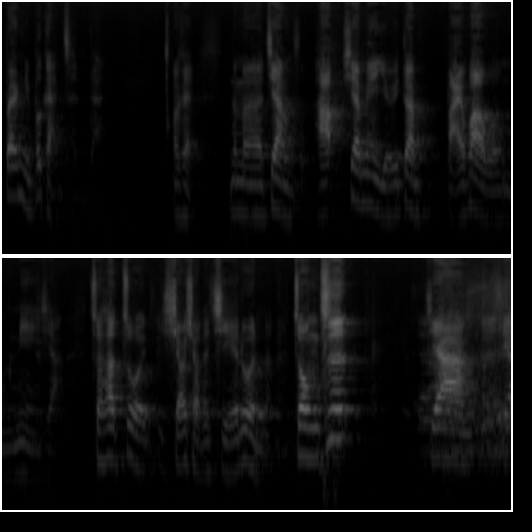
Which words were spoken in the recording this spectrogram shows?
不然你不敢承担。OK。那么这样子，好，下面有一段白话文，我们念一下，说他做小小的结论了，总之将，实现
